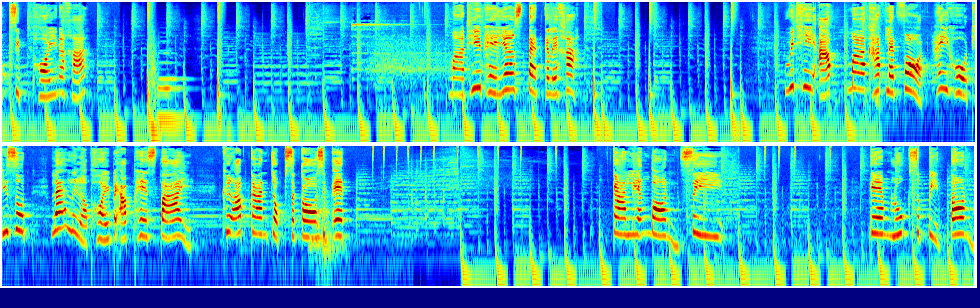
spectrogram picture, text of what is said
60 พอยต์นะคะ มาที่ Player Stat กันเลยค่ะ วิธีอัพมาคัดเลดฟอร์ดให้โหดที่สุด และเหลือพอยไปอัพเพสไตล์คืออัพการจบสกอร์ 11 การเลี้ยงบอล 4 เกมลุกสปีดต้น 10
